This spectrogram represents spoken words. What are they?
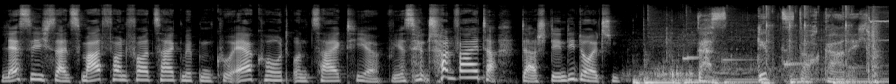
lässig sein Smartphone vorzeigt mit einem QR-Code und zeigt hier, wir sind schon weiter. Da stehen die Deutschen. Das gibt's doch gar nicht.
